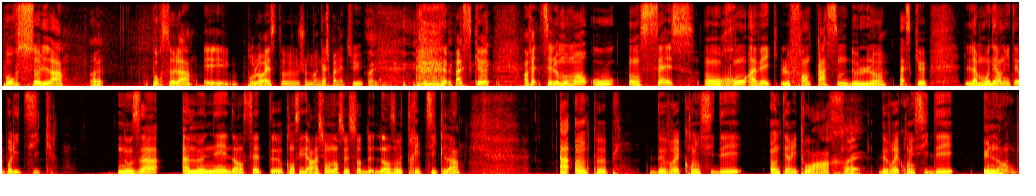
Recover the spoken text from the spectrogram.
pour cela, pour cela, et pour le reste, euh, je ne m'engage pas là-dessus, parce que, en fait, c'est le moment où on cesse, on rompt avec le fantasme de l'un, parce que la modernité politique nous a amené dans cette euh, considération, dans ce sorte de, dans un triptyque-là, à un peuple devrait coïncider un territoire, ouais. devrait coïncider une langue.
